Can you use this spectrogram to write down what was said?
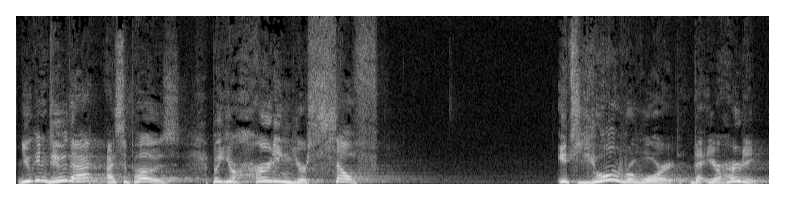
You can do that, I suppose, but you're hurting yourself it's your reward that you're hurting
